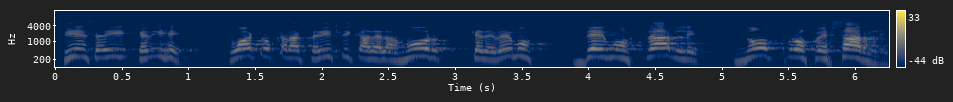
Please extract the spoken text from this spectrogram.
Fíjense que dije cuatro características del amor que debemos demostrarle, no profesarle,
